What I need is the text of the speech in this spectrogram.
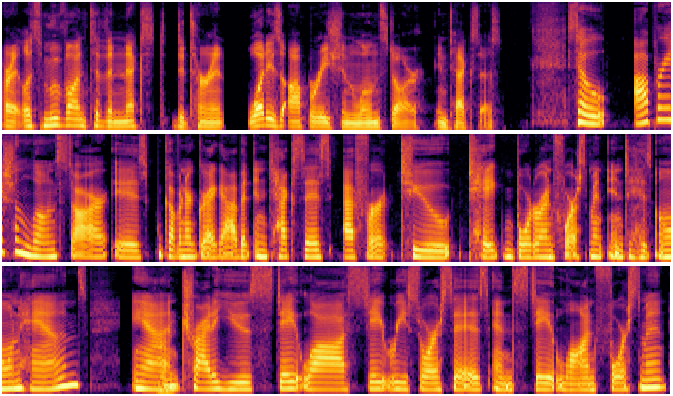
All right, let's move on to the next deterrent. What is Operation Lone Star in Texas? So Operation Lone Star is Governor Greg Abbott in Texas' effort to take border enforcement into his own hands and try to use state law, state resources, and state law enforcement,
